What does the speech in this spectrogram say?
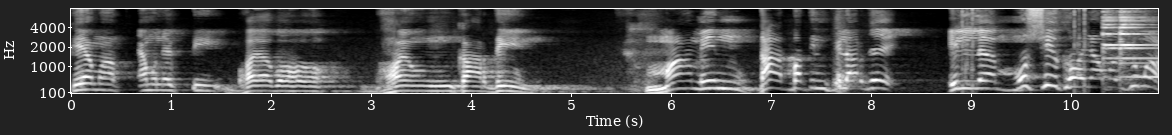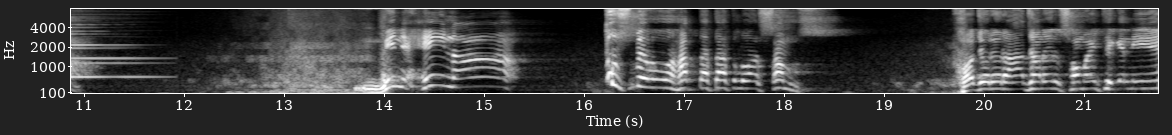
কেয়ামাত এমন একটি ভয়াবহ, ভয়ঙ্কর দিন। মা মিন দাব্বাতিন ফিলার যে, ইল্লা মুশিক ইয়াউমুল জুমা। মিন হিনা তুসবিহু হাত্তা তাতলু আশ-শামস ফজরের আজানের সময় থেকে নিয়ে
